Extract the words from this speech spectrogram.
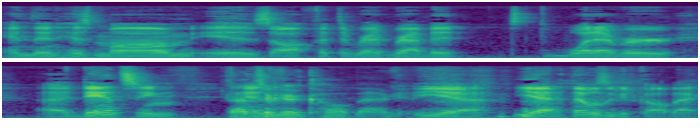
and then his mom is off at the Red Rabbit, whatever, uh, dancing. That's a good callback. yeah, yeah, that was a good callback.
